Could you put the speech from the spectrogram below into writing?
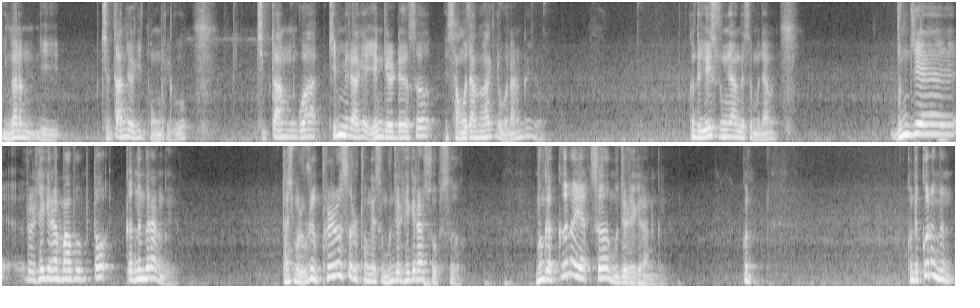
인간은 이 집단적인 동물이고 집단과 긴밀하게 연결되어서 상호작용하기를 원하는 거예요. 근데 여기서 중요한 것은 뭐냐면 문제를 해결한 방법도 끊는 거라는 거예요. 다시 말해 우리는 플러스를 통해서 문제를 해결할 수 없어. 뭔가 끊어서 문제를 해결하는 거예요. 근데 끊으면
